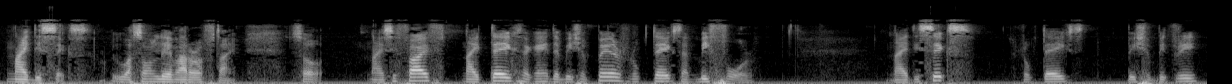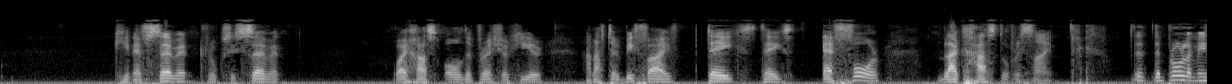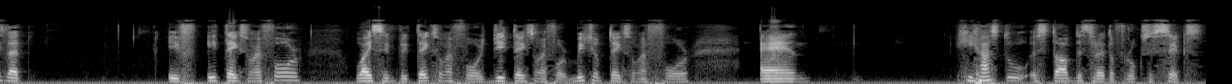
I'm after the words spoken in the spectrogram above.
knight d6 it was only a matter of time. So knight c5 knight takes again the bishop pair rook takes and b4 knight d6 rook takes bishop b3 king f7 rook c7 white has all the pressure here? And after b5 takes takes f4 black has to resign. The, the problem is that if e takes on f4 white simply takes on f4 g takes on f4 bishop takes on f4 and he has to stop the threat of rook c6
